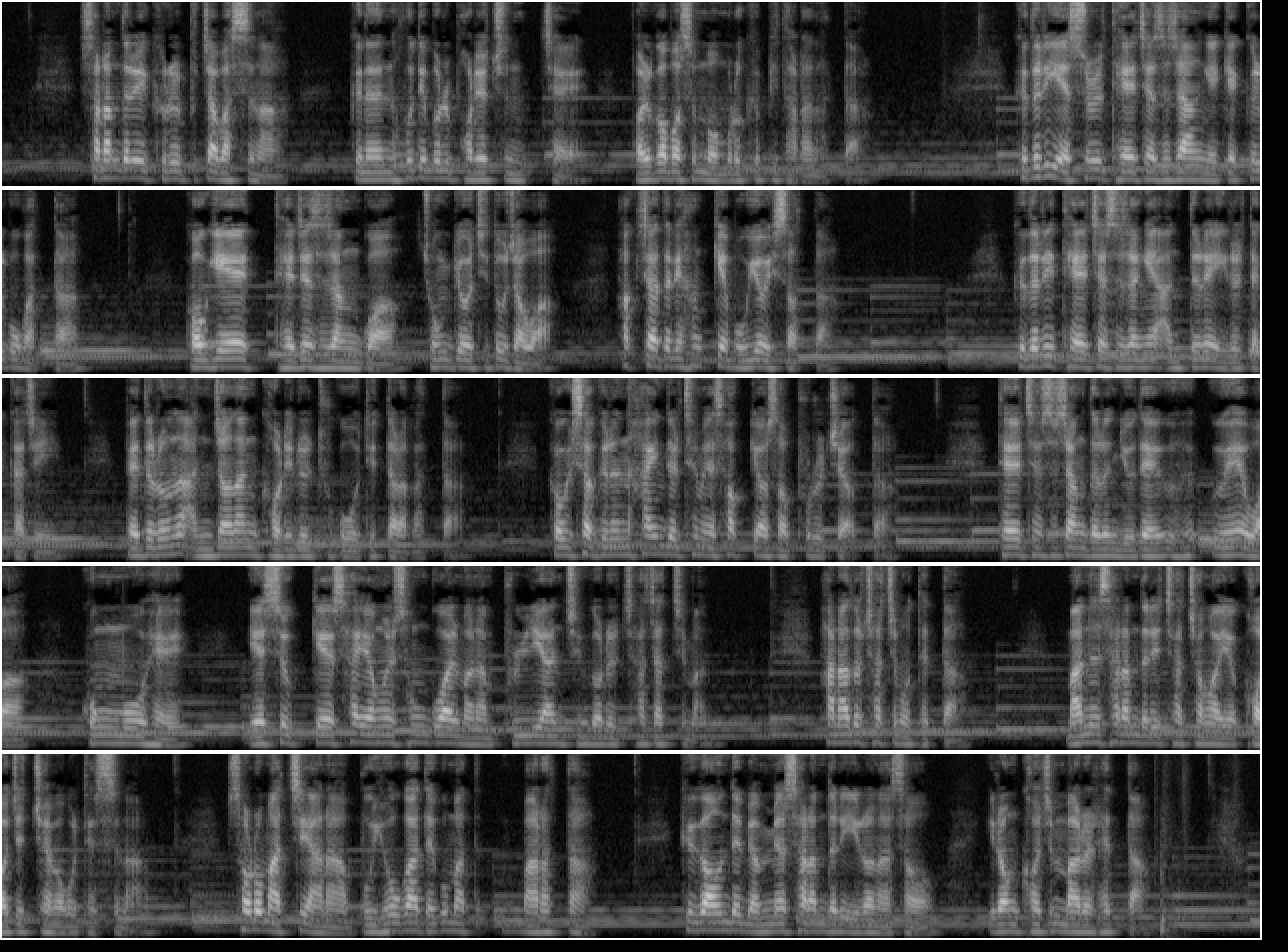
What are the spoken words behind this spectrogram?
사람들이 그를 붙잡았으나 그는 호디브를 버려준 채 벌거벗은 몸으로 급히 달아났다. 그들이 예수를 대제사장에게 끌고 갔다. 거기에 대제사장과 종교 지도자와 학자들이 함께 모여 있었다. 그들이 대제사장의 안뜰에 이를 때까지 베드로는 안전한 거리를 두고 뒤따라갔다. 거기서 그는 하인들 틈에 섞여서 불을 쬐었다. 대제사장들은 유대 의회와 공모회, 예수께 사형을 선고할 만한 불리한 증거를 찾았지만 하나도 찾지 못했다. 많은 사람들이 자청하여 거짓 죄목을 댔으나 서로 맞지 않아 무효가 되고 말았다. 그 가운데 몇몇 사람들이 일어나서 이런 거짓말을 했다.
